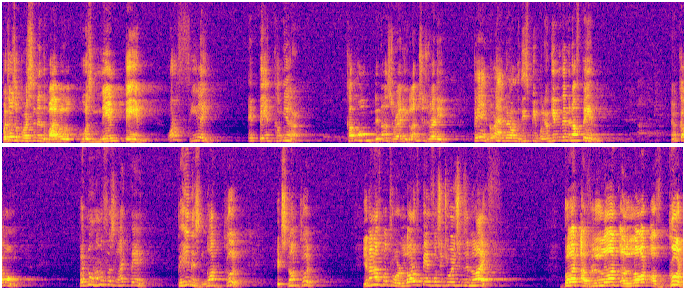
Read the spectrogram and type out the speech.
But there was a person in the Bible who was named Pain. What a feeling. Hey, Pain, come here. Come home. Dinner's ready. Lunch is ready. Pain, don't hang around with these people. You're giving them enough pain. You know, come home. But no, none of us like pain. Pain is not good. It's not good. You know, I've gone through a lot of painful situations in life. But I've learned a lot of good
